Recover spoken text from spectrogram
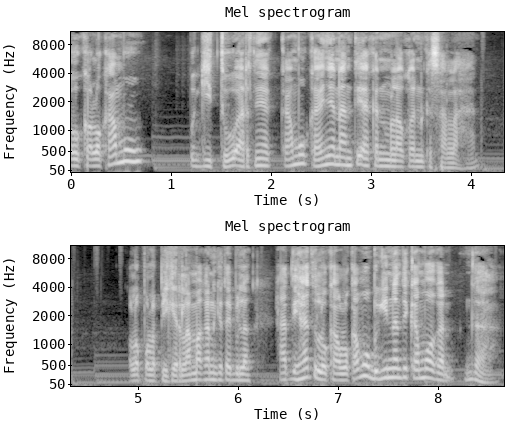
oh kalau kamu begitu, artinya kamu kayaknya nanti akan melakukan kesalahan. Kalau pola pikir lama kan kita bilang, hati-hati loh kalau kamu begini nanti kamu akan, enggak.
